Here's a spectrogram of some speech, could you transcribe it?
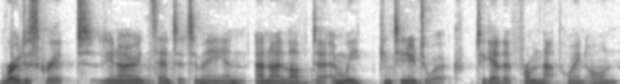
wrote a script, you know, and sent it to me, and, and I loved it. And we continued to work together from that point on.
